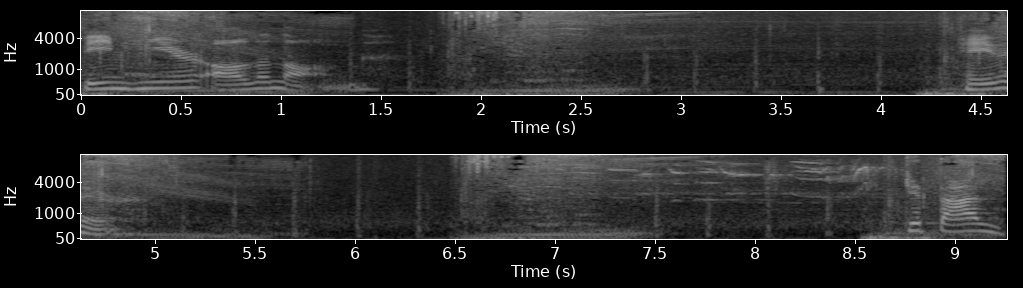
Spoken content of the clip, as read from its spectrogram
Been here all along. Hey there. ¿Qué tal?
